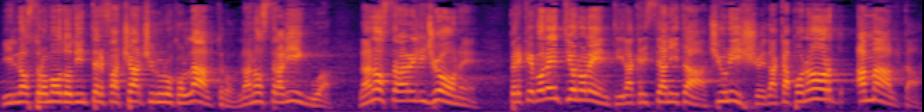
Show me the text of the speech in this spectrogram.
il nostro modo di interfacciarci l'uno con l'altro, la nostra lingua, la nostra religione, perché volenti o nolenti la cristianità ci unisce da Capo Nord a Malta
